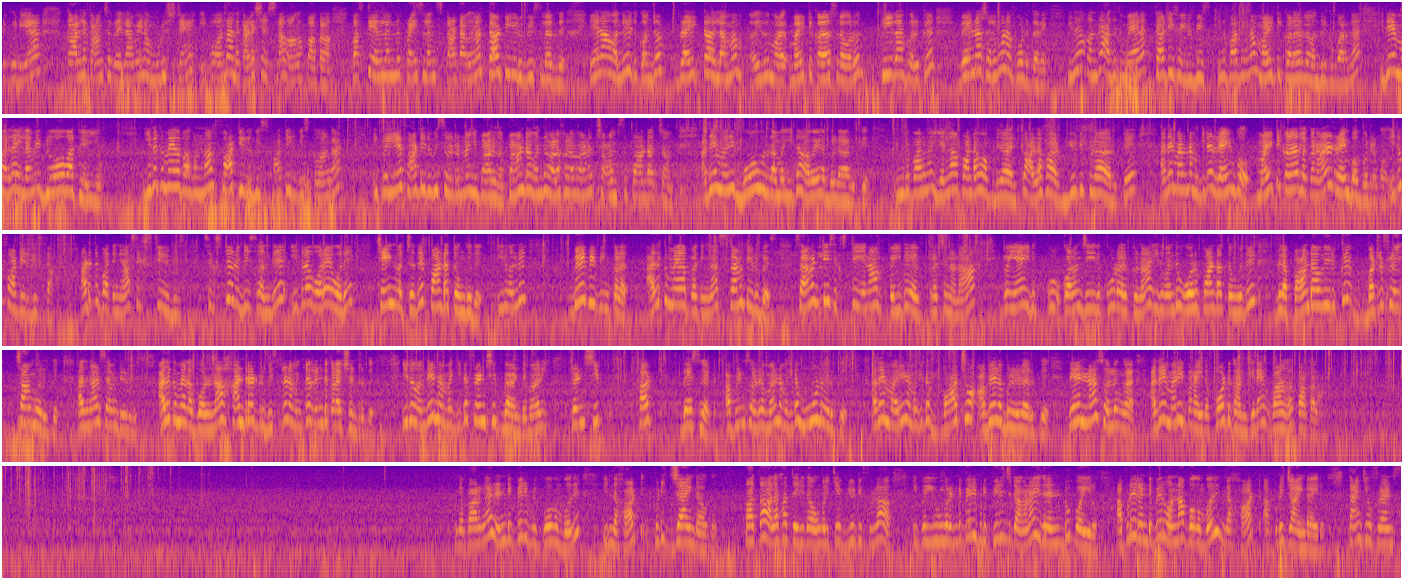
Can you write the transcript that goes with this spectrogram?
காட்டக்கூடிய காலைல காமிச்சது எல்லாமே நான் முடிச்சிட்டேன். இப்போ வந்து அந்த கலெக்ஷன்ஸ்லாம் வாங்க பார்க்கலாம். ஃபஸ்ட்டு எதுலேருந்து ப்ரைஸ்லேருந்து ஸ்டார்ட் ஆகுதுன்னா தேர்ட்டி ருபீஸ்லேருந்து ஏன்னா வந்து இது கொஞ்சம் ப்ரைட்டாக இல்லாமல் இது ம மல்டி கலர்ஸில் வரும். த்ரீ தான் இப்போ இருக்குது வேணா சொல்லுங்கள் நான் போட்டு தரேன். இதே வந்து அதுக்கு மேலே தேர்ட்டி ஃபைவ் ருபீஸ் இது பார்த்தீங்கன்னா மல்டி கலரில் வந்திருக்கு பாருங்கள் இதே மாதிரி தான் எல்லாமே க்ளோவாக தெரியும். இதுக்கு மேலே பார்க்கணுன்னா ஃபார்ட்டி ருபீஸ் ஃபார்ட்டி ருபீஸ்க்கு வாங்க. இப்போ ஏன் ஃபார்ட்டி ருபீஸ் சொல்கிறோம்னா இங்கே பாருங்கள் பாண்டா வந்து அழகழகான சாம்ஸ் பாண்டா சாம். அதே மாதிரி போவூர் நம்மக்கிட்ட அவைலபிளாக இருக்குது இங்கே பாருங்கள் எல்லா பாண்டாவும் அப்படி தான் இருக்குது அழகாக பியூட்டிஃபுல்லாக இருக்குது அதே மாதிரி நம்மக்கிட்ட ரெயின்போ மல்டி கலரில் இருக்கனால ரெயின்போ போட்டிருக்கோம். இது ஃபார்ட்டி ருபீஸ் தான். அடுத்து பார்த்தீங்கன்னா சிக்ஸ்டி ருபீஸ் சிக்ஸ்டி ருபீஸ் வந்து இதில் ஒரே ஒரு செயின் வச்சது பாண்டா தொங்குது. இது வந்து பேபி பிங்க் கலர் அதுக்கு மேலே பார்த்தீங்கன்னா செவன்ட்டி ருபீஸ் செவன்ட்டி சிக்ஸ்டி ஏன்னா இப்போ இது பிரச்சனைனா இப்போ ஏன் இது குறைஞ்சி இது கூட இருக்குன்னா இது வந்து ஒரு பாண்டா தொங்குது இதில் பாண்டாவும் இருக்குது பட்டர்ஃப்ளை சாமும் இருக்குது அதனால செவன்ட்டி ருபீஸ் அதுக்கு மேலே போகணுன்னா ஹண்ட்ரட் ருபீஸில் நம்மக்கிட்ட ரெண்டு கலெக்ஷன் இருக்குது இது வந்து நம்மக்கிட்ட ஃப்ரெண்ட்ஷிப் பேண்டு மாதிரி ஃப்ரெண்ட்ஷிப் ஹார்ட் பேஸ்லெட் அப்படின்னு சொல்கிற மாதிரி நம்மக்கிட்ட மூணு இருக்குது அதே மாதிரி நம்மக்கிட்ட வாட்சும் அவைலபிளில் இருக்குது வேணுன்னா சொல்லுங்கள் அதே மாதிரி இப்போ நான் இதை போட்டு காமிக்கிறேன். வாங்க பார்க்கலாம். இங்கே பாருங்கள் ரெண்டு பேர் இப்படி போகும்போது இந்த ஹார்ட் இப்படி ஜாயிண்ட் ஆகும். பார்த்தா அழகாக தெரியுதா உங்களுக்கே பியூட்டிஃபுல்லாக இப்போ இவங்க ரெண்டு பேர் இப்படி பிரிஞ்சுட்டாங்கன்னா இது ரெண்டும் போயிடும் அப்படியே ரெண்டு பேர் ஒன்றா போகும்போது இந்த ஹார்ட் அப்படியே ஜாயிண்ட் ஆயிரும். Thank you friends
